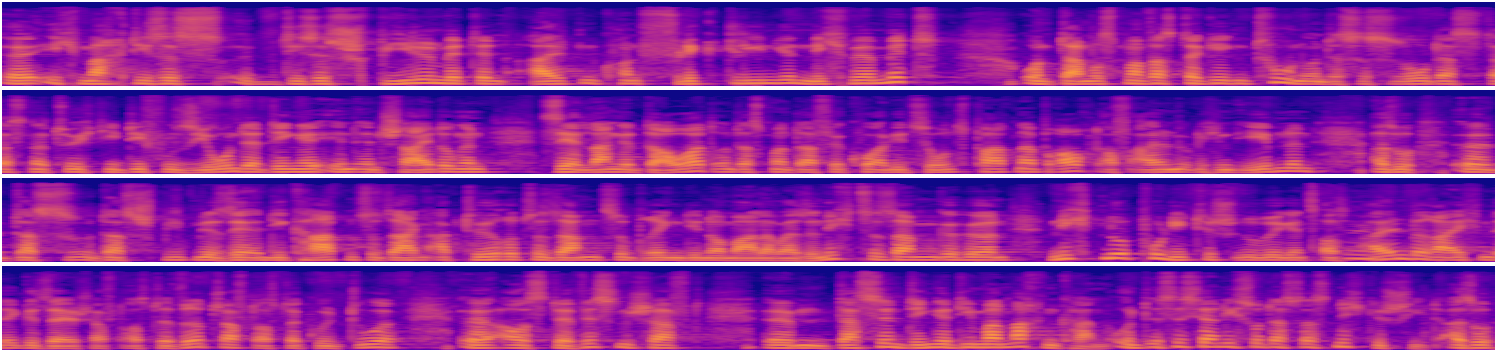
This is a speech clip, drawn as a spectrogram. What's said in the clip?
ich mache dieses, dieses Spiel mit den alten Konfliktlinien nicht mehr mit. Und da muss man was dagegen tun. Und es ist so, dass, dass natürlich die Diffusion der Dinge in Entscheidungen sehr lange dauert und dass man dafür Koalitionspartner braucht auf allen möglichen Ebenen. Also äh, das, das spielt mir sehr in die Karten zu sagen, Akteure zusammenzubringen, die normalerweise nicht zusammengehören. Nicht nur politisch übrigens, aus mhm. allen Bereichen der Gesellschaft, aus der Wirtschaft, aus der Kultur, äh, aus der Wissenschaft. Ähm, das sind Dinge, die man machen kann. Und es ist ja nicht so, dass das nicht geschieht. Also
